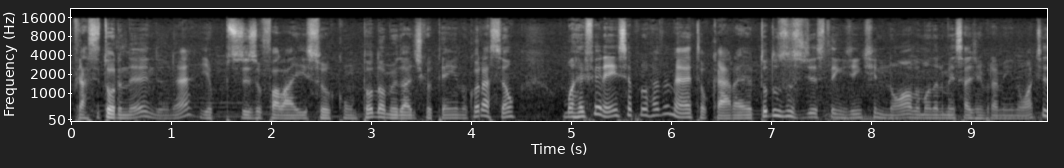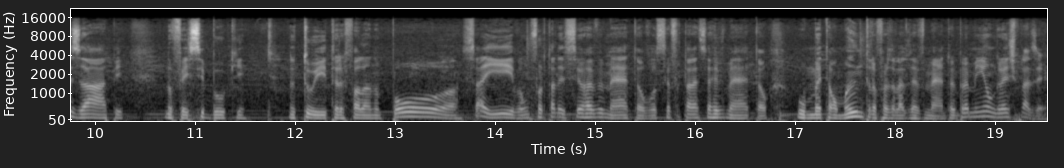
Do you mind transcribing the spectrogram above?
está se tornando, né? E eu preciso falar isso com toda a humildade que eu tenho no coração uma referência pro heavy metal, cara. Eu, todos os dias tem gente nova mandando mensagem para mim no WhatsApp, no Facebook, no Twitter, falando: pô, isso aí, vamos fortalecer o heavy metal, você fortalece o heavy metal, o Metal Mantra fortalece o heavy metal. E pra mim é um grande prazer.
